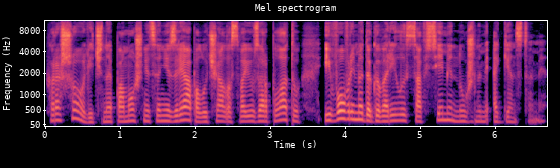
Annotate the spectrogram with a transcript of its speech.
Хорошо, личная помощница не зря получала свою зарплату и вовремя договорилась со всеми нужными агентствами.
